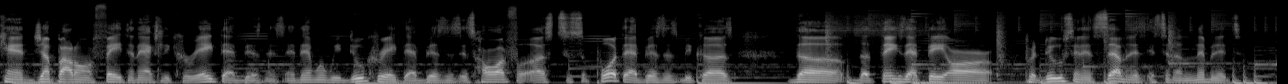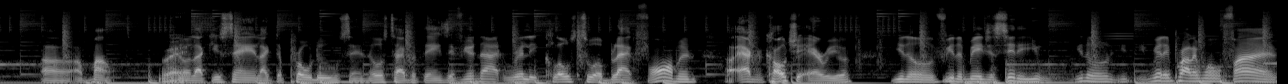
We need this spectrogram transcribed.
can jump out on faith and actually create that business. And then when we do create that business, it's hard for us to support that business because the the things that they are producing and selling is it's in a limited uh, amount. Right. You know, like you're saying, like the produce and those type of things. If you're not really close to a black farming or agriculture area, you know, if you're in a major city, you you know, you, you really probably won't find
